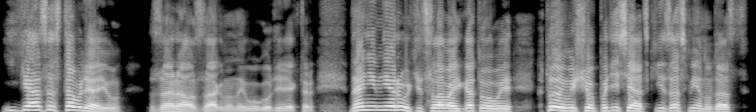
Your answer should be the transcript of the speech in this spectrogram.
«Я заставляю!» — заорал загнанный в угол директор. «Да они мне руки целовать готовы! Кто им еще по десятке за смену даст?»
